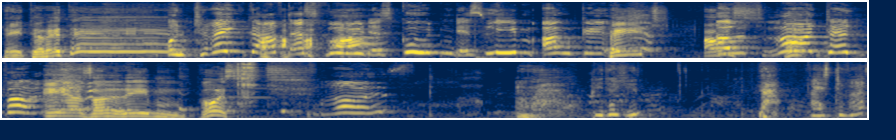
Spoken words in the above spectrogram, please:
Teterete. Und trinke auf das Wohl des guten, des lieben Onkel Pete aus aus Rotenburg. Er soll leben. Prost. Prost. Peterchen? Ja. Weißt du was?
